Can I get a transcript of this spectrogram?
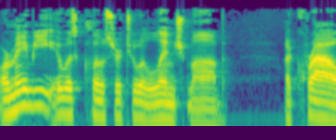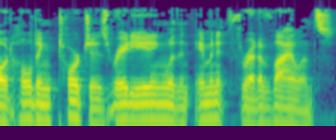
Or maybe it was closer to a lynch mob, a crowd holding torches radiating with an imminent threat of violence.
